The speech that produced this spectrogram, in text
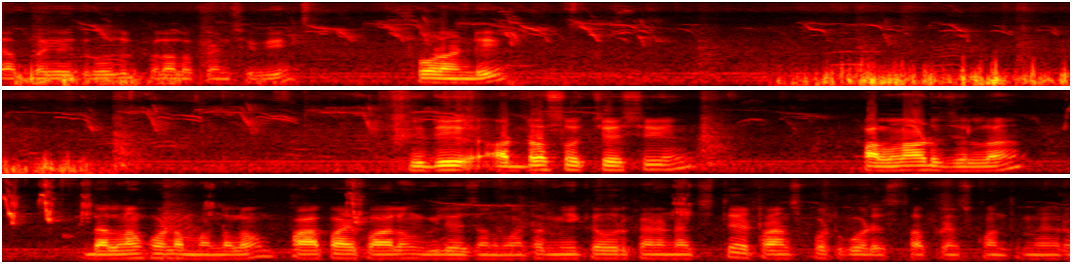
డెబ్బై ఐదు రోజులు పిల్లలు ఫ్రెండ్స్ ఇవి. చూడండి. ఇది అడ్రస్ వచ్చేసి పల్నాడు జిల్లా బెల్లంకొండ మండలం పాపాయపాలెం విలేజ్ అనమాట మీకు ఎవరికైనా నచ్చితే ట్రాన్స్పోర్ట్ కూడా ఇస్తా ఫ్రెండ్స్ కొంతమేర.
